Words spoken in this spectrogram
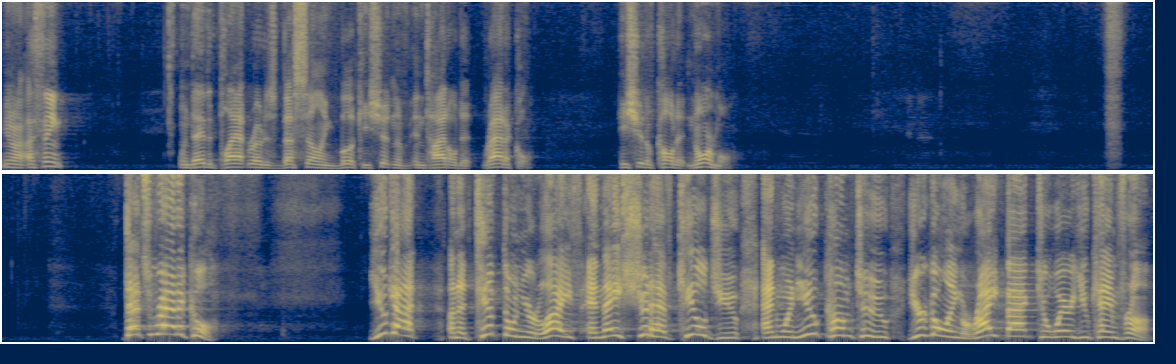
You know, I think when David Platt wrote his best selling book, he shouldn't have entitled it Radical. He should have called it Normal. That's radical. You got an attempt on your life and they should have killed you. And when you come to, you're going right back to where you came from.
